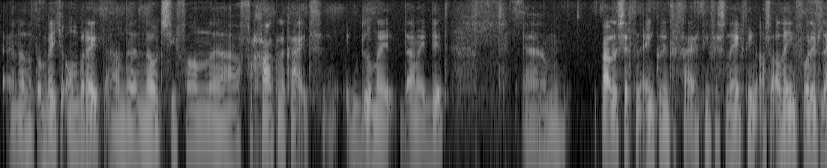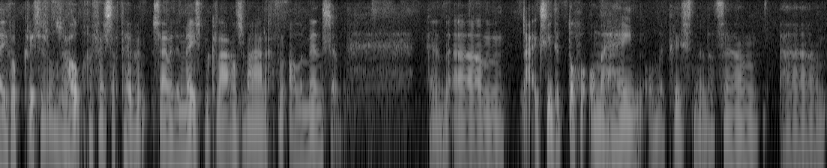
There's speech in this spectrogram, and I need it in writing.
en dat het een beetje ontbreekt aan de notie van uh, vergankelijkheid. Ik bedoel mee, daarmee dit. Um, Paulus zegt in 1 Korinthe 15, vers 19: Als we alleen voor dit leven op Christus onze hoop gevestigd hebben, zijn we de meest beklagenswaardige van alle mensen. En um, nou, ik zie het toch wel om me heen onder christenen, dat ze um,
